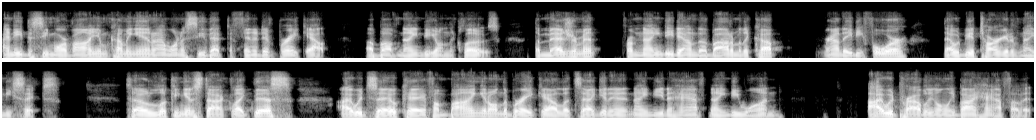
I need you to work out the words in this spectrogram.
I need to see more volume coming in and I want to see that definitive breakout above 90 on the close. The measurement from 90 down to the bottom of the cup, around 84, that would be a target of 96. So looking at a stock like this, I would say, okay, if I'm buying it on the breakout, let's say I get in at 90 and a half, 91, I would probably only buy half of it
